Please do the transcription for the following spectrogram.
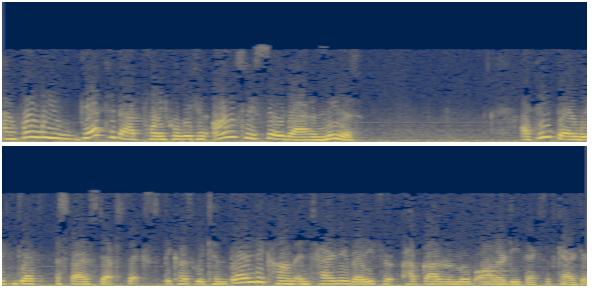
And when we get to that point where we can honestly say that and mean it, I think then we can get as far as step six, because we can then become entirely ready to have God remove all our defects of character.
